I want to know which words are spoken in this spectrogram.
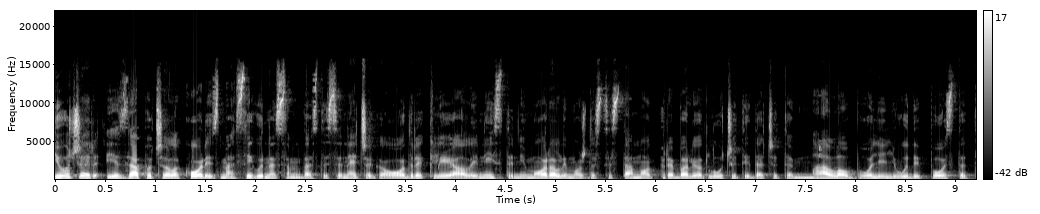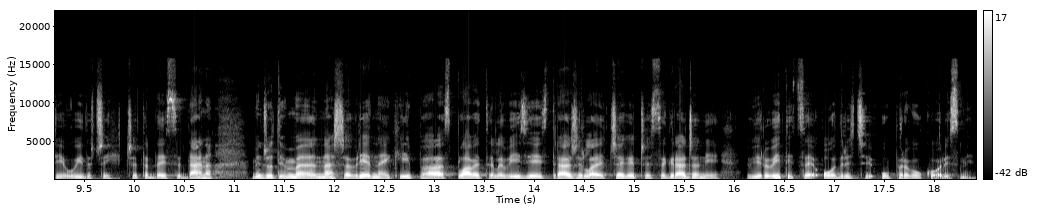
Jučer je započela korizma. Sigurna sam da ste se nečega odrekli, ali niste ni morali. Možda ste tamo trebali odlučiti da ćete malo bolji ljudi postati u idućih 40 dana. Međutim, naša vrijedna ekipa s plave televizije istražila je čega će se građani Virovitice odreći upravo u korizmi.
